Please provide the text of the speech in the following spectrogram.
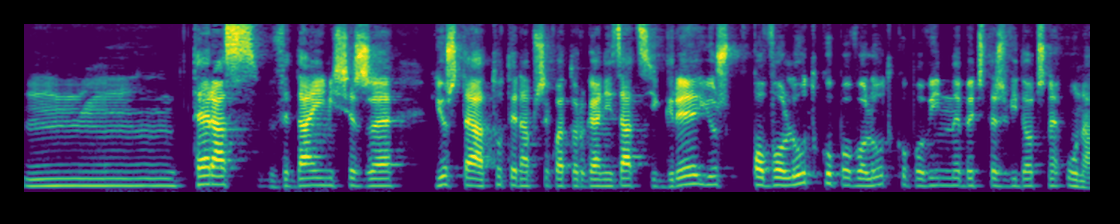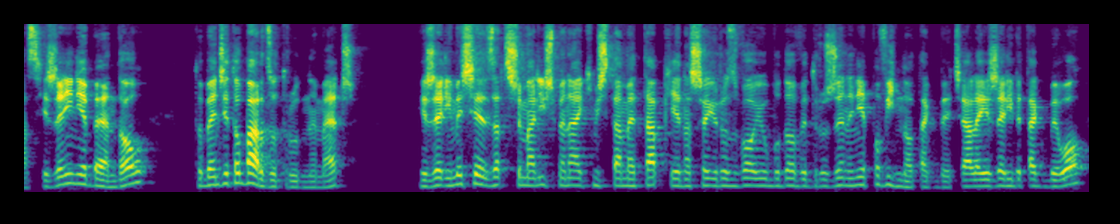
Mm, teraz wydaje mi się, że już te atuty na przykład organizacji gry już powolutku, powolutku powinny być też widoczne u nas. Jeżeli nie będą, to będzie to bardzo trudny mecz. Jeżeli my się zatrzymaliśmy na jakimś tam etapie naszej rozwoju, budowy drużyny, nie powinno tak być, ale jeżeli by tak było,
